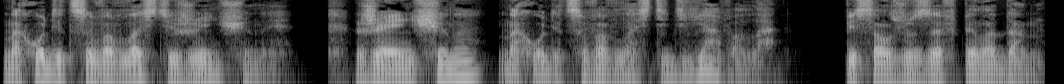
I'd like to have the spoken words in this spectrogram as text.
находится во власти женщины. Женщина находится во власти дьявола, писал Жозеф Пеладан.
